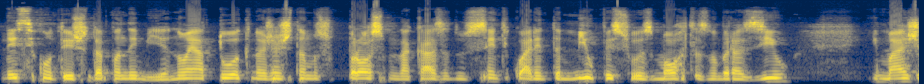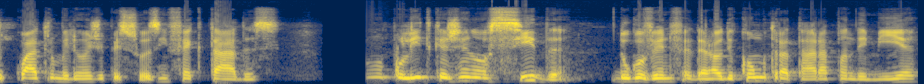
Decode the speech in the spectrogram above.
nesse contexto da pandemia. Não é à toa que nós já estamos próximo da casa dos 140 mil pessoas mortas no Brasil e mais de 4 milhões de pessoas infectadas. Uma política genocida do governo federal de como tratar a pandemia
